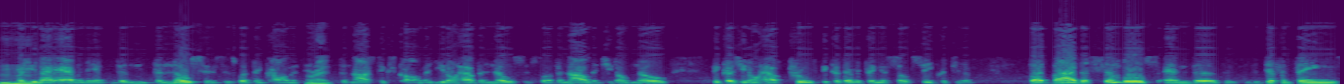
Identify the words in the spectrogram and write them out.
mm-hmm. or you not having the, the, the gnosis is what they call it. Right. The Gnostics call it. You don't have the gnosis or the knowledge. You don't know because you don't have proof because everything is so secretive. But by the symbols and the, the, the different things,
